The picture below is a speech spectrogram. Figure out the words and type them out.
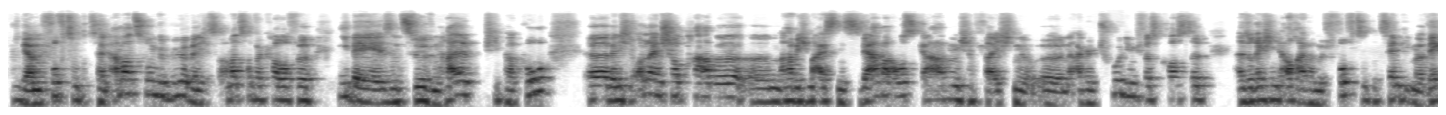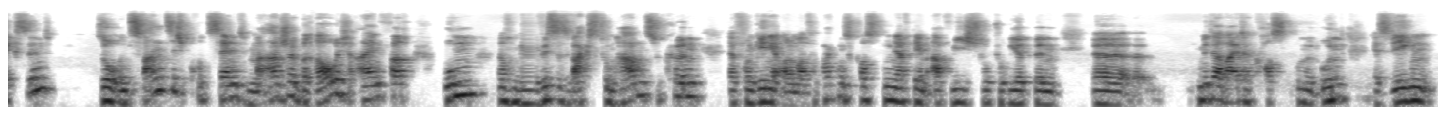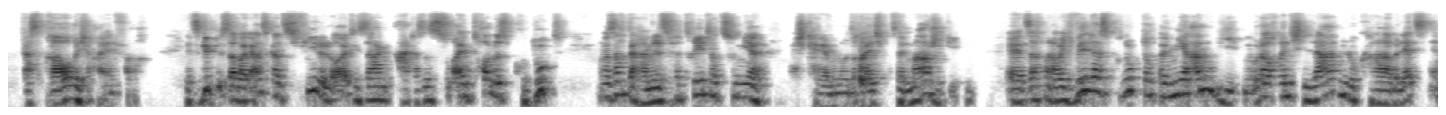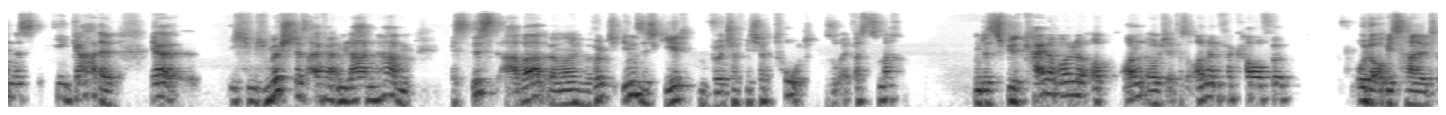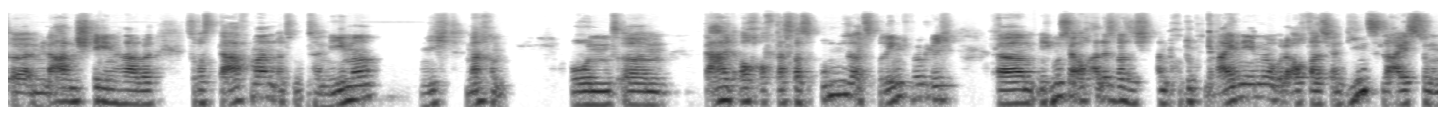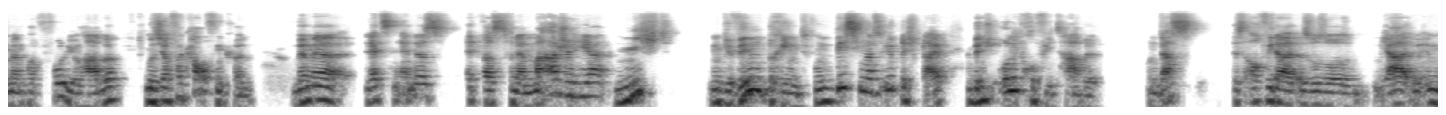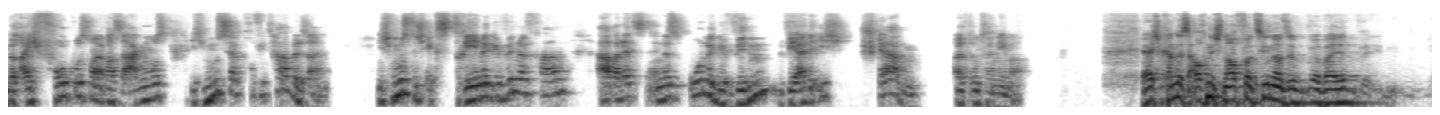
wir haben 15% Amazon-Gebühr, wenn ich es auf Amazon verkaufe. eBay sind 12,5, pipapo. Äh, wenn ich einen Online-Shop habe, ähm, habe ich meistens Werbeausgaben. Ich habe vielleicht eine, äh, eine, Agentur, die mich was kostet. Also rechne ich auch einfach mit 15%, die immer weg sind. So, und 20% Marge brauche ich einfach, um noch ein gewisses Wachstum haben zu können. Davon gehen ja auch nochmal Verpackungskosten, je nachdem ab, wie ich strukturiert bin, äh, Mitarbeiterkosten und, und, und. Deswegen, das brauche ich einfach. Jetzt gibt es aber ganz, ganz viele Leute, die sagen, ah, das ist so ein tolles Produkt. Und dann sagt der Handelsvertreter zu mir, ich kann ja nur 30% Marge geben. Jetzt sagt man, aber ich will das Produkt doch bei mir anbieten. Oder auch wenn ich ein Ladenlokal habe, letzten Endes egal. Ja, ich, ich möchte das einfach im Laden haben. Es ist aber, wenn man wirklich in sich geht, ein wirtschaftlicher Tod, so etwas zu machen. Und es spielt keine Rolle, ob, on, ob ich etwas online verkaufe oder ob ich es halt äh, im Laden stehen habe. Sowas darf man als Unternehmer nicht machen. Und ähm, da halt auch auf das, was Umsatz bringt, wirklich. Ähm, ich muss ja auch alles, was ich an Produkten reinnehme oder auch was ich an Dienstleistungen in meinem Portfolio habe, muss ich auch verkaufen können. Und wenn mir letzten Endes etwas von der Marge her nicht einen Gewinn bringt, wo ein bisschen was übrig bleibt, dann bin ich unprofitabel. Und das ist auch wieder so, so ja, im Bereich Fokus, man einfach sagen muss, ich muss ja profitabel sein. Ich muss nicht extreme Gewinne fahren, aber letzten Endes ohne Gewinn werde ich sterben als Unternehmer. Ja, ich kann das auch nicht nachvollziehen, also weil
